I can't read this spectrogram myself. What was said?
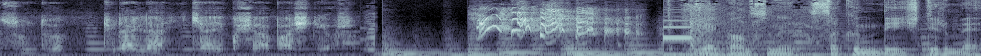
sunduğu Tülay'la Hikaye Kuşağı başlıyor. Frekansını sakın değiştirme.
